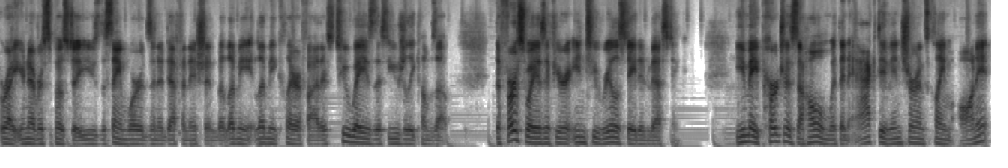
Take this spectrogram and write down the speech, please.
right you're never supposed to use the same words in a definition but let me let me clarify there's two ways this usually comes up the first way is if you're into real estate investing you may purchase a home with an active insurance claim on it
